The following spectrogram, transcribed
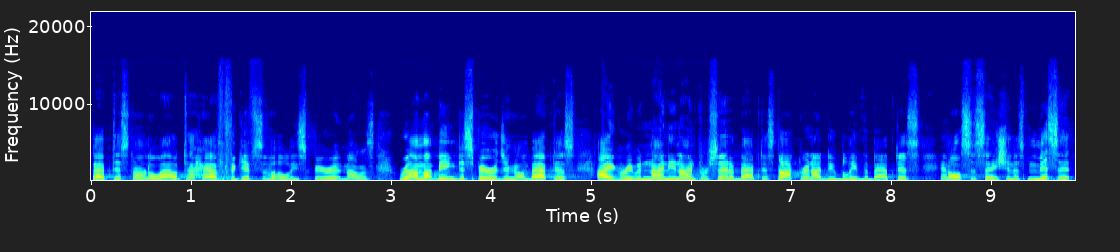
Baptists aren't allowed to have the gifts of the Holy Spirit. And I was, I'm not being disparaging on Baptists. I agree with 99% of Baptist doctrine. I do believe the Baptists and all cessationists miss it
